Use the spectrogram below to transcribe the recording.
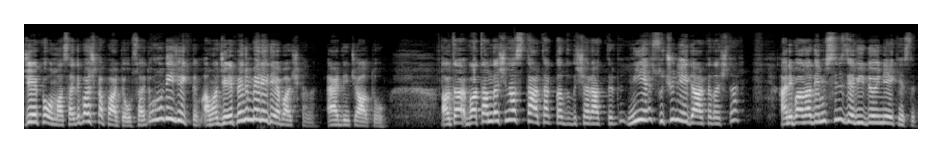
CHP olmasaydı başka parti olsaydı onu diyecektim. Ama CHP'nin belediye başkanı Erdinç Altıoğlu. Vata- Vatandaşı nasıl tartakladı dışarı attırdı? Niye? Suçu neydi arkadaşlar? Hani bana demişsiniz ya videoyu niye kestin?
